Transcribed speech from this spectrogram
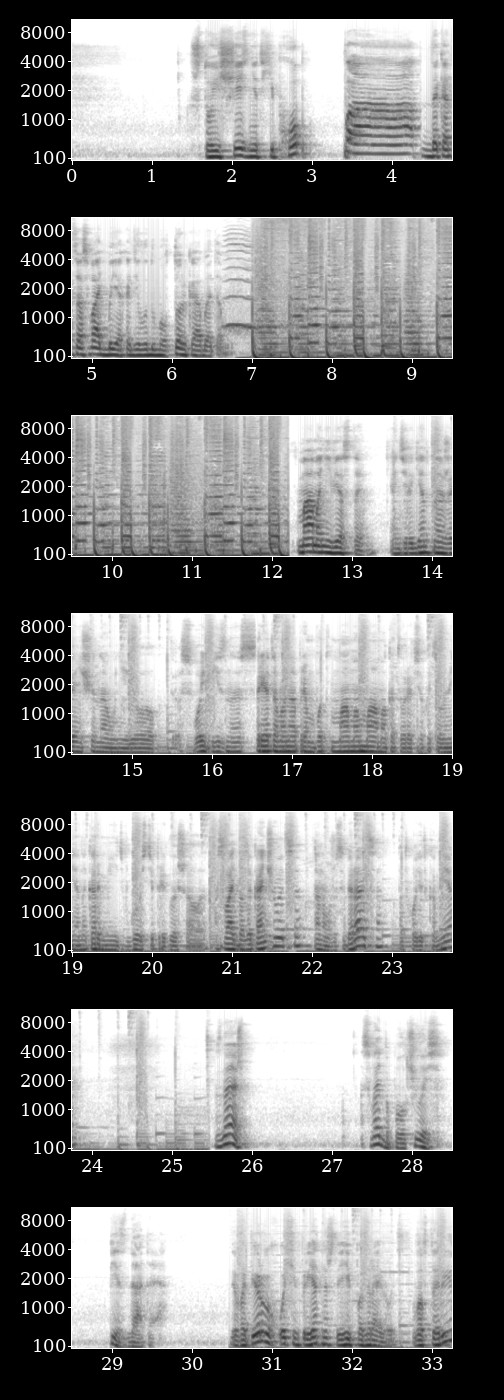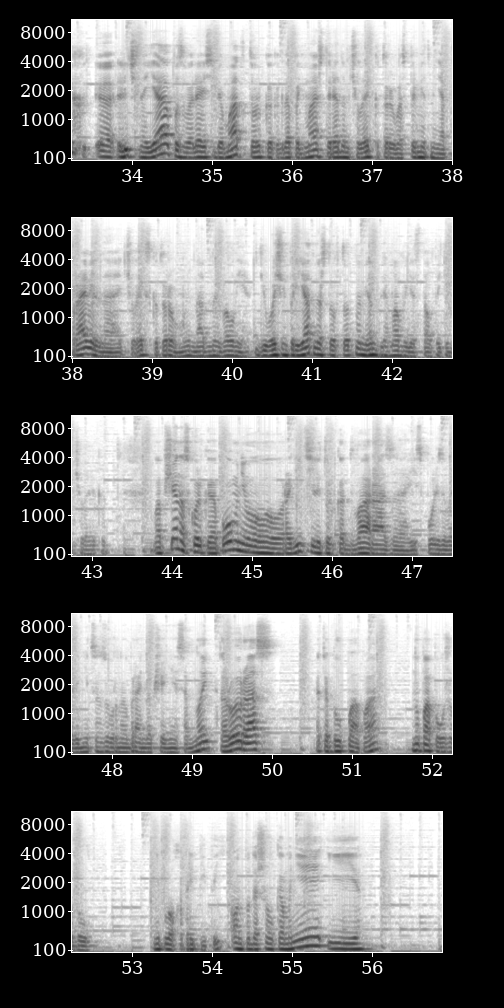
что исчезнет хип-хоп. До конца свадьбы я ходил и думал только об этом. Мама невесты. Интеллигентная женщина, у нее свой бизнес. При этом она прям вот мама-мама, которая все хотела меня накормить, в гости приглашала. Свадьба заканчивается, она уже собирается, подходит ко мне. Знаешь, свадьба получилась пиздатая. Во-первых, очень приятно, что ей понравилось. Во-вторых, э, лично я позволяю себе мат только когда понимаю, что рядом человек, который воспримет меня правильно, человек, с которым мы на одной волне. И очень приятно, что в тот момент для мамы я стал таким человеком. Вообще, насколько я помню, родители только два раза использовали нецензурную брань в общении со мной. Второй раз это был папа. Ну, папа уже был неплохо припитый. Он подошел ко мне и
